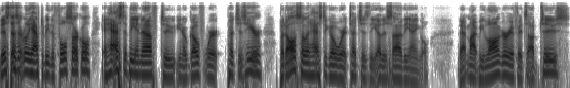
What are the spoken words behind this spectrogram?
This doesn't really have to be the full circle. It has to be enough to, you know, go where it touches here, but also it has to go where it touches the other side of the angle. That might be longer if it's obtuse,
